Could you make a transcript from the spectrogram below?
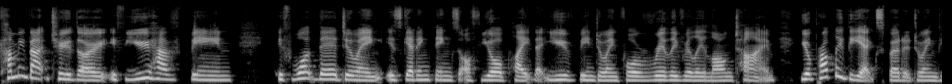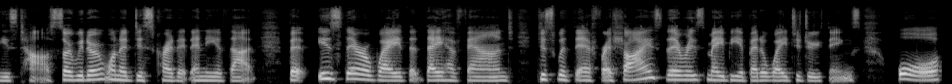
Coming back to though, if you have been if what they're doing is getting things off your plate that you've been doing for a really, really long time, you're probably the expert at doing these tasks. So we don't want to discredit any of that. But is there a way that they have found just with their fresh eyes, there is maybe a better way to do things? Or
